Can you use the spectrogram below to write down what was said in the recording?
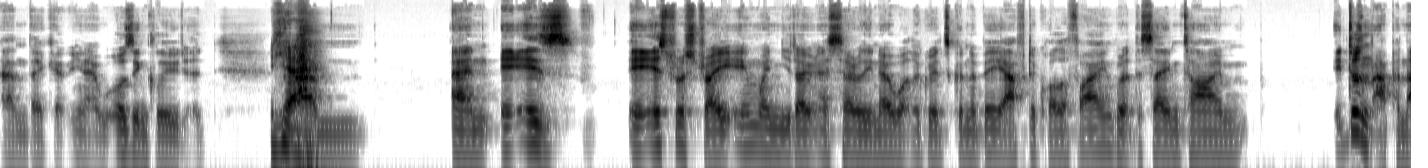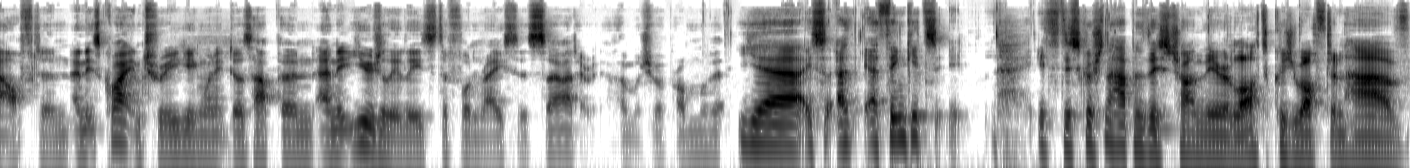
and they can you know us included. yeah. Um, and it is it is frustrating when you don't necessarily know what the grid's going to be after qualifying, but at the same time, it doesn't happen that often, and it's quite intriguing when it does happen, and it usually leads to fun races. So I don't really have much of a problem with it. Yeah, it's. I, I think it's it's discussion that happens this time of the year a lot because you often have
